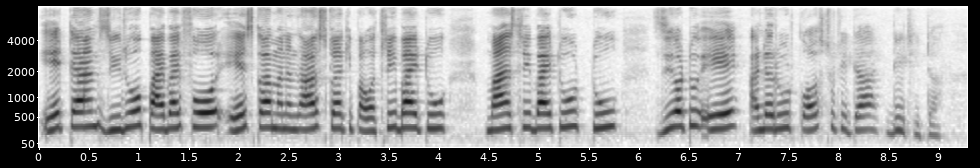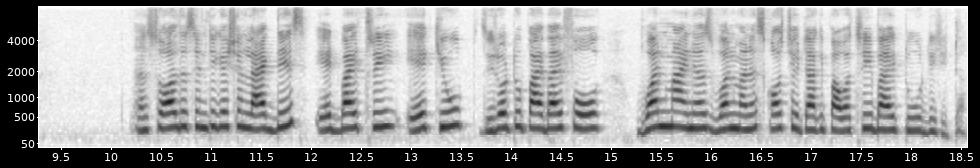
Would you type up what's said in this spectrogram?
a times 0 pi by 4 a square minus r square ki power 3 by 2 minus 3 by 2 2 0 to a under root cos 2 theta d theta. And solve this integration like this 8 by 3 a cube 0 to pi by 4 1 minus 1 minus cos theta ki power 3 by 2 d theta.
